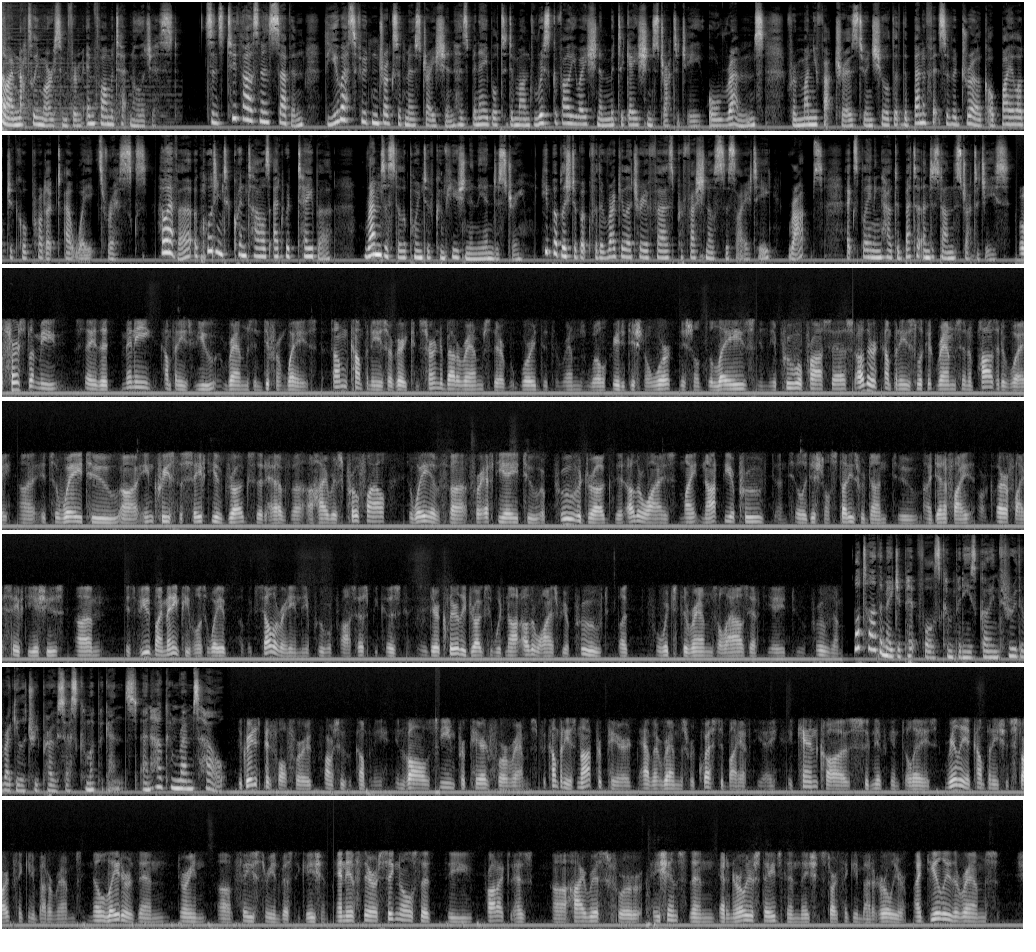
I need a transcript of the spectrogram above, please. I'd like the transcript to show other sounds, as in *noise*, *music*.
Hello, I'm Natalie Morrison from Informa Technologist. Since 2007, the US Food and Drugs Administration has been able to demand risk evaluation and mitigation strategy, or REMS, from manufacturers to ensure that the benefits of a drug or biological product outweigh its risks. However, according to Quintiles' Edward Tabor, REMS are still a point of confusion in the industry. He published a book for the Regulatory Affairs Professionals Society, RAPS, explaining how to better understand the strategies. Well, first, let me say that many companies view REMS in different ways. Some companies are very concerned about a REMS. They're worried that the REMS will create additional work, additional delays in the approval process. Other companies look at REMS in a positive way. Uh, it's a way to uh, increase the safety of drugs that have uh, a high risk profile a way of uh, for FDA to approve a drug that otherwise might not be approved until additional studies were done to identify or clarify safety issues. Um, it's viewed by many people as a way of, of accelerating the approval process because there are clearly drugs that would not otherwise be approved, but for which the REMS allows FDA to approve them. What are the major pitfalls companies going through the regulatory process come up against, and how can REMS help? The greatest pitfall for a pharmaceutical company involves being prepared for a REMS. If a company is not prepared to have a REMS requested by FDA, it can cause significant delays. Really, a company should start thinking about a REMS no later than during uh, phase three investigation. And if there are signals that the product has uh, high risk for patients, then at an earlier stage, then they should start thinking about it earlier. Ideally, the REMS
